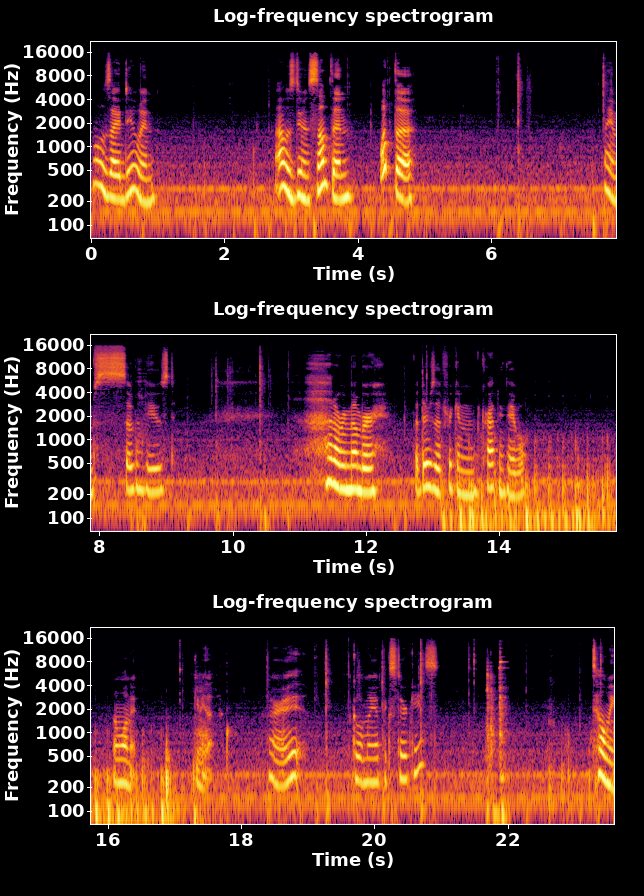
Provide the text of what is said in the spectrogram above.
What was I doing? I was doing something. What the? I am so confused. I don't remember, but there's a freaking crafting table. I want it. Give me that. Alright. Go up my epic staircase. Tell me,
